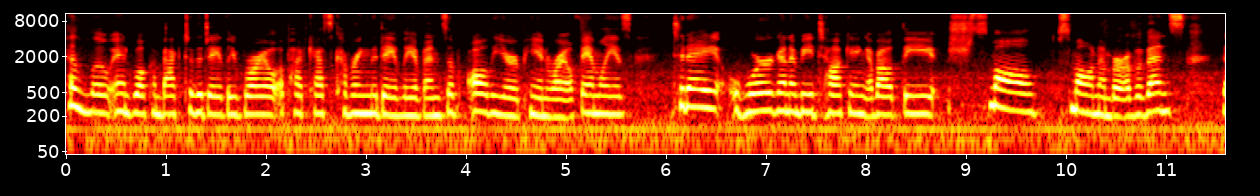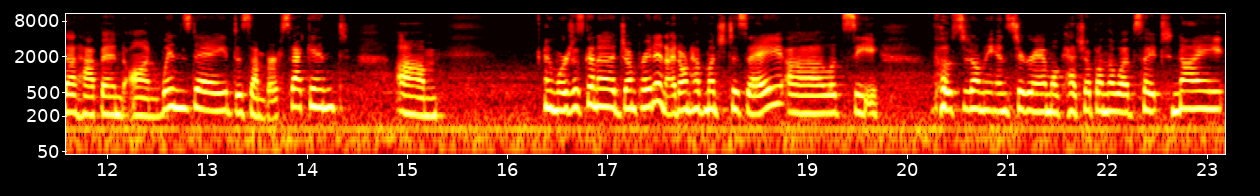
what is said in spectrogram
Hello, and welcome back to the Daily Royal, a podcast covering the daily events of all the European royal families. Today, we're going to be talking about the small, small number of events that happened on Wednesday, December 2nd. Um, and we're just going to jump right in. I don't have much to say. Uh, let's see. Posted on the Instagram. We'll catch up on the website tonight.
